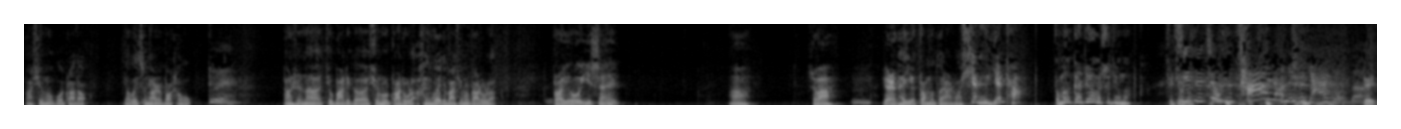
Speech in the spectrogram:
把凶手给我抓到，要为宋教仁报仇。对，当时呢就把这个凶手抓住了，很快就把凶手抓住了，抓以后一审，啊，是吧？嗯。袁世凯也装模作样说：“县令严查，怎么能干这样的事情呢？”其实就是他让那个杀手的。对，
